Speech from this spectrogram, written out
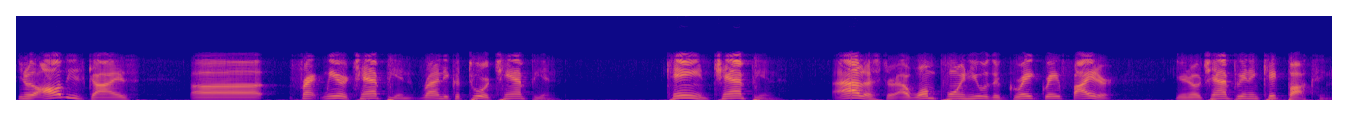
You know, all these guys, uh, Frank Mir, champion. Randy Couture, champion. Cain, champion. Alistair, at one point, he was a great, great fighter. You know, champion in kickboxing.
